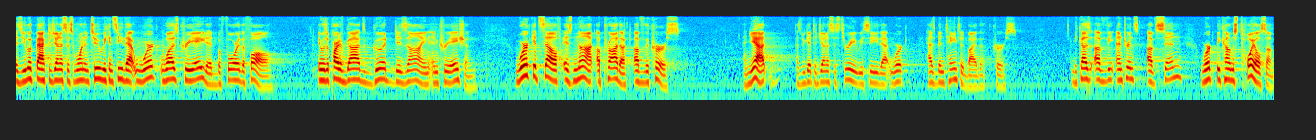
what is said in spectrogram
As you look back to Genesis 1 and 2, we can see that work was created before the fall. It was a part of God's good design and creation. Work itself is not a product of the curse. And yet, as we get to Genesis 3, we see that work has been tainted by the curse. Because of the entrance of sin, work becomes toilsome.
